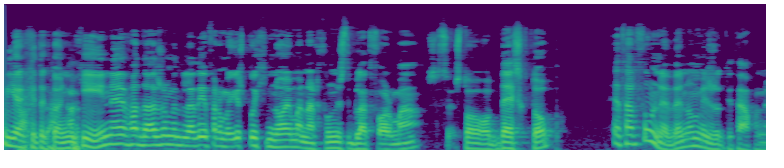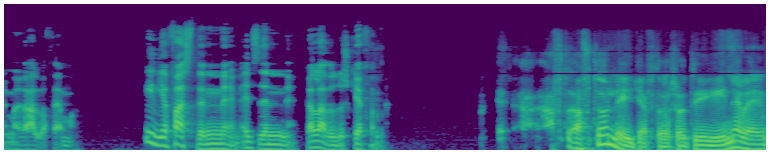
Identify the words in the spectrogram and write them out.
Η αρχιτεκτονική είναι, φαντάζομαι, δηλαδή εφαρμογές που έχει νόημα να έρθουν στην πλατφόρμα, στο desktop, ε, θα έρθουν. Δεν νομίζω ότι θα έχουν μεγάλο θέμα. Η ίδια φάση δεν είναι, έτσι δεν είναι. Καλά δεν το σκέφτομαι. Αυτό, αυτό λέει και αυτός, ότι είναι, ε,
